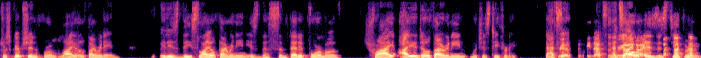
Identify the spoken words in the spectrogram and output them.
prescription for liothyronine. It is the liothyronine is the synthetic form of triiodothyronine, which is T3. That's T3, it. That's the That's all it is, is T3.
